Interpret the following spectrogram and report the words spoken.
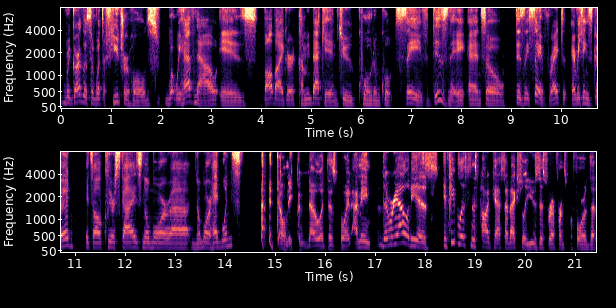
regardless of what the future holds, what we have now is Bob Iger coming back in to quote unquote save Disney. And so Disney saved, right? Everything's good. It's all clear skies, no more uh no more headwinds. I don't even know at this point. I mean, the reality is, if you've listened to this podcast, I've actually used this reference before that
